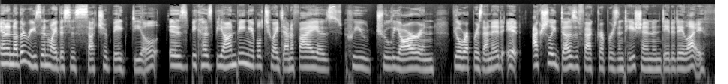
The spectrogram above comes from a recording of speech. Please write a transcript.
And another reason why this is such a big deal is because beyond being able to identify as who you truly are and feel represented, it actually does affect representation in day to day life.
